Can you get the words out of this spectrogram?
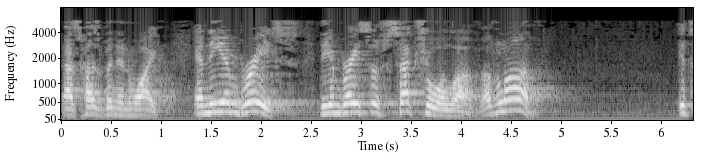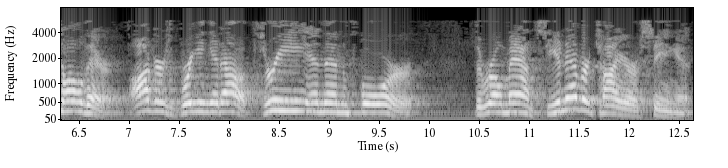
as husband and wife. And the embrace, the embrace of sexual love, of love. It's all there. Agur's bringing it out. Three and then four. The romance. You never tire of seeing it.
